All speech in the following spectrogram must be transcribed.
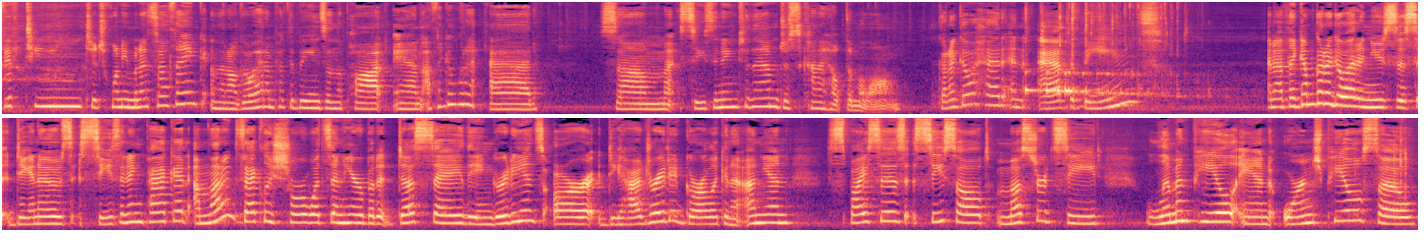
15 to 20 minutes, I think. And then I'll go ahead and put the beans in the pot. And I think I'm going to add some seasoning to them just to kind of help them along. Gonna go ahead and add the beans. And I think I'm gonna go ahead and use this Dan-O's seasoning packet. I'm not exactly sure what's in here, but it does say the ingredients are dehydrated garlic and an onion, spices, sea salt, mustard seed, lemon peel, and orange peel. So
